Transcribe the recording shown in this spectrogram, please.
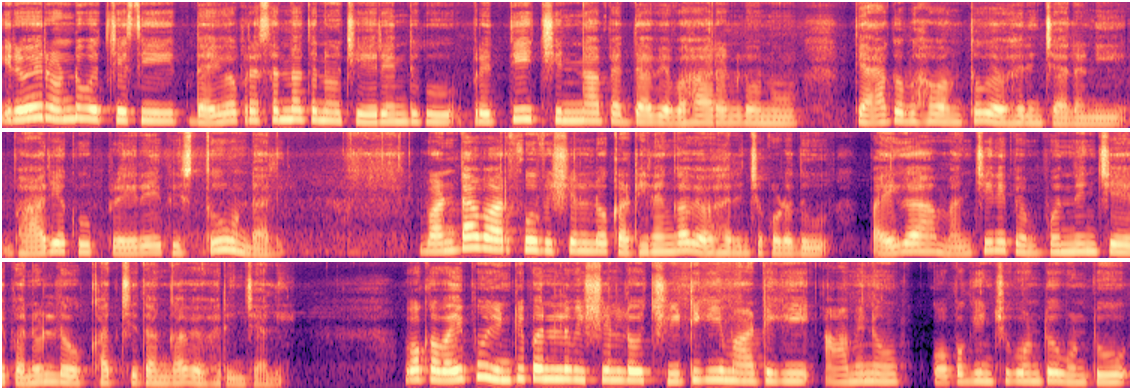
ఇరవై రెండు వచ్చేసి దైవ ప్రసన్నతను చేరేందుకు ప్రతి చిన్న పెద్ద వ్యవహారంలోనూ త్యాగభావంతో వ్యవహరించాలని భార్యకు ప్రేరేపిస్తూ ఉండాలి. వంట వార్పు విషయంలో కఠినంగా వ్యవహరించకూడదు. పైగా మంచిని పెంపొందించే పనుల్లో ఖచ్చితంగా వ్యవహరించాలి. ఒకవైపు ఇంటి పనుల విషయంలో చీటికి మాటికి ఆమెను కోపగించుకుంటూ ఉంటూ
